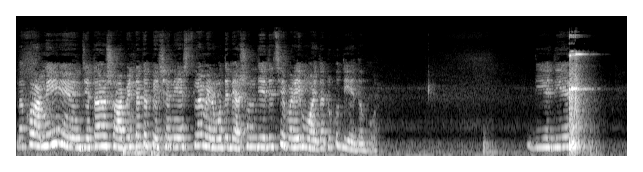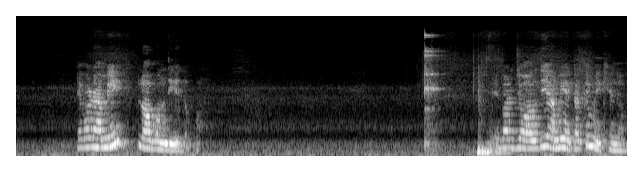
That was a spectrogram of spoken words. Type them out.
দেখো, আমি যেটা সয়াবিনটাকে পেষে নিয়ে এসেছিলাম, এর মধ্যে বেসন দিয়ে দিচ্ছি এবার এই ময়দাটুকু দিয়ে দেব। দিয়ে দিয়ে এবার আমি লবণ দিয়ে দেবো। এবার জল দিয়ে আমি এটাকে মেখে নেব।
